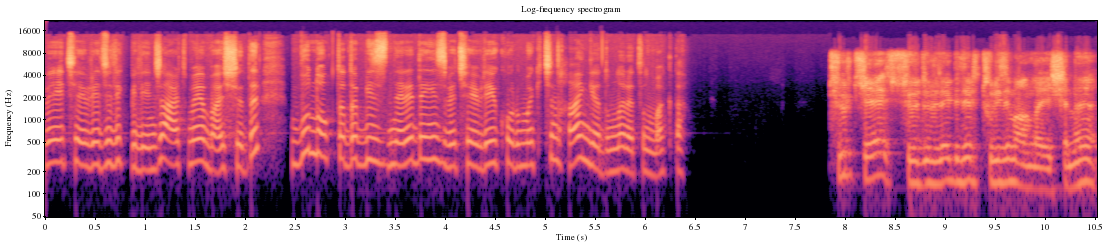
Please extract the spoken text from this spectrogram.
ve çevrecilik bilinci artmaya başladı. Bu noktada biz neredeyiz ve çevreyi korumak için hangi adımlar atılmakta? Türkiye sürdürülebilir turizm anlayışını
